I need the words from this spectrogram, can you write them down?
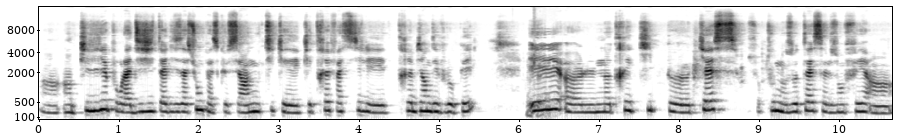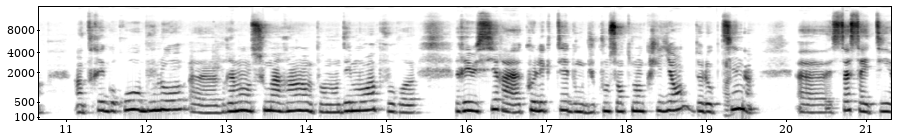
un, pilier pour la digitalisation parce que c'est un outil qui est, qui est, très facile et très bien développé. Et notre équipe caisse surtout nos hôtesses, elles ont fait un, très gros boulot euh, vraiment en sous-marin pendant des mois pour euh, réussir à collecter donc du consentement client de l'opt-in. Euh, ça, ça a été,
